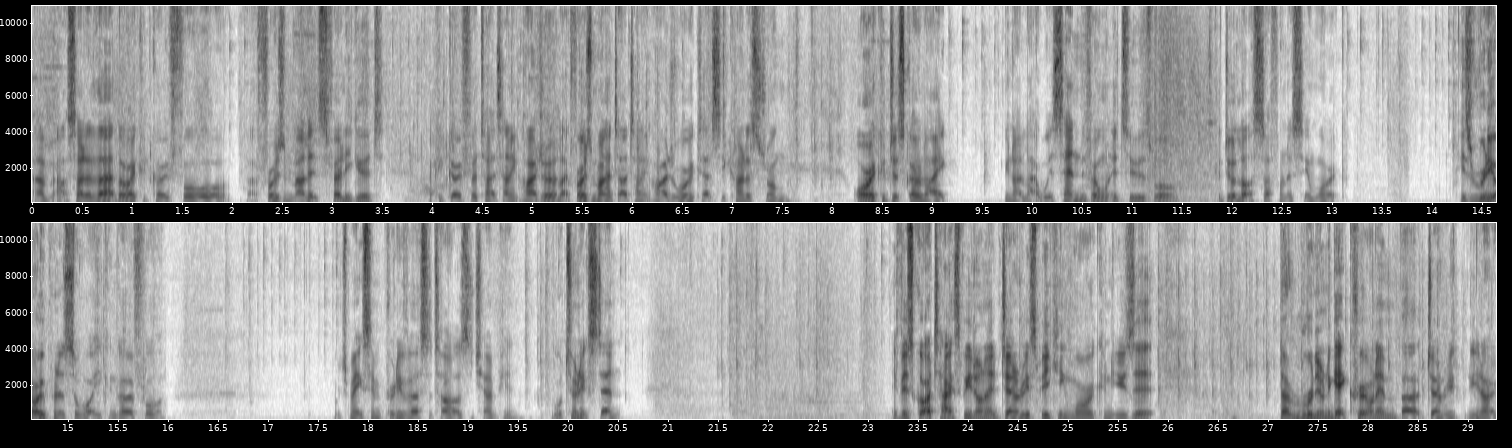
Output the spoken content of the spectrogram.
Um, outside of that, though, I could go for uh, Frozen Mallet's fairly good. I could go for Titanic Hydra. Like Frozen Mallet, Titanic Hydra Warwick is actually kind of strong. Or I could just go like, you know, like Wit's End if I wanted to as well. Could do a lot of stuff on honestly in Warwick. He's really open as to what he can go for. Which makes him pretty versatile as a champion. Well, to an extent. If it's got attack speed on it, generally speaking, Warwick can use it. Don't really want to get crit on him, but generally, you know,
